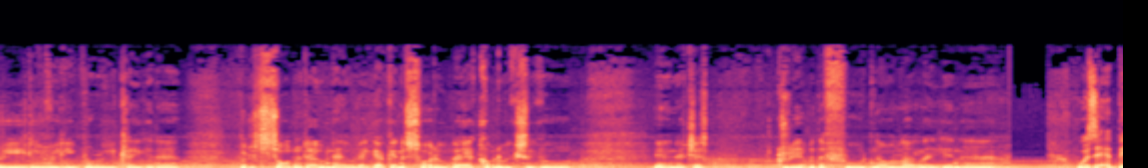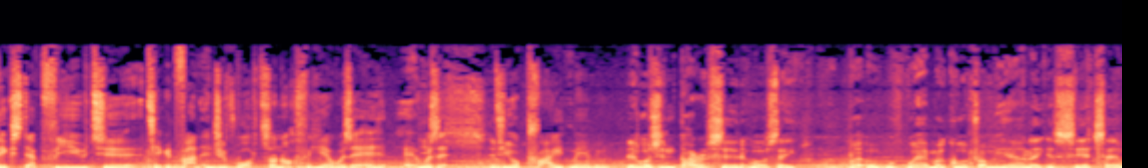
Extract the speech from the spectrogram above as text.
really, really worried, like, you know. But it's sorted out now. Like, I'm getting sorted out there a couple of weeks ago. And it's just great with the food and all that, like, you know. Was it a big step for you to take advantage of what's on offer here? Was it uh, was yes. it to your pride maybe? It was embarrassing. It was like, where, where am I going from here? Like you say, it's like,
